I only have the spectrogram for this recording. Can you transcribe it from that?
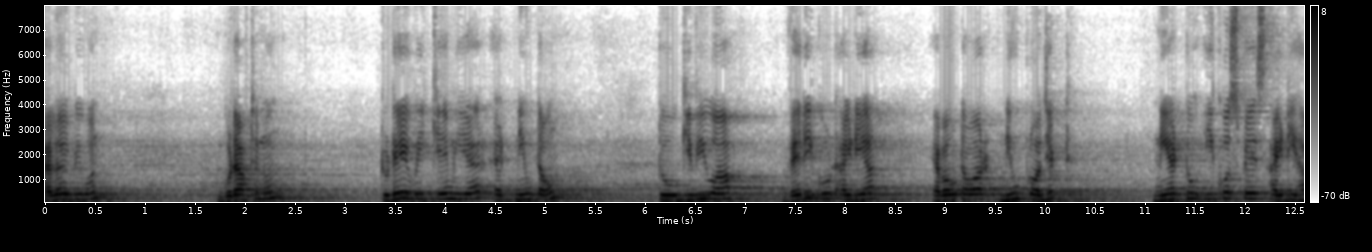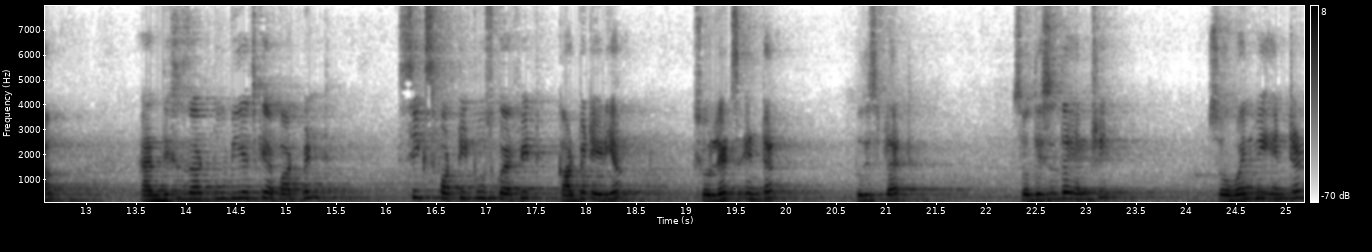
Hello everyone, good afternoon. Today we came here at Newtown to give you a very good idea about our new project near to EcoSpace IT Hub. And this is a 2 BHK apartment 642 square feet carpet area. So let's enter to this flat. So this is the entry. So when we enter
